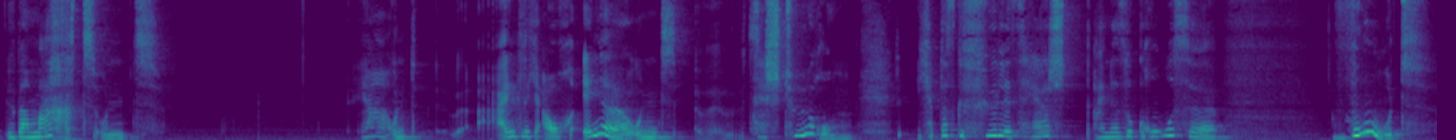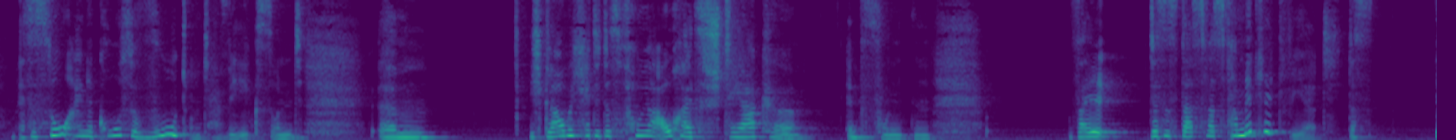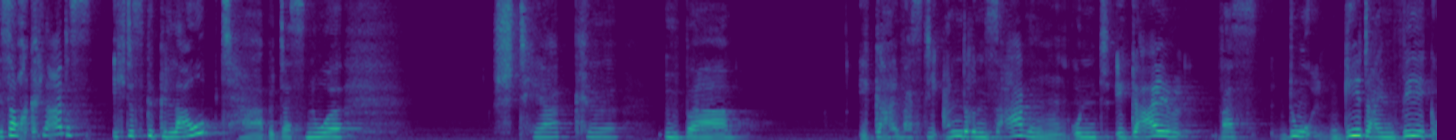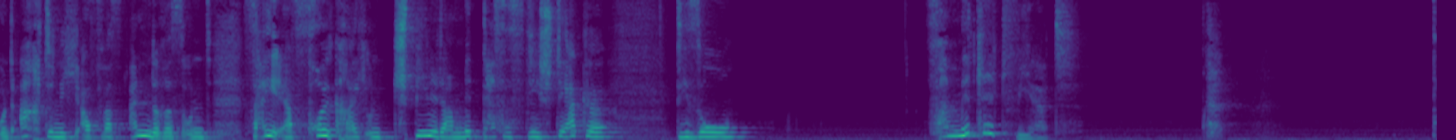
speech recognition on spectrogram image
über Macht und ja, und eigentlich auch Enge und äh, Zerstörung. Ich habe das Gefühl, es herrscht eine so große Wut. Es ist so eine große Wut unterwegs und ähm, ich glaube, ich hätte das früher auch als Stärke empfunden, weil das ist das, was vermittelt wird. Das ist auch klar, dass ich das geglaubt habe, dass nur Stärke über egal was die anderen sagen und egal was du geh deinen Weg und achte nicht auf was anderes und sei erfolgreich und spiel damit. Das ist die Stärke, die so vermittelt wird.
